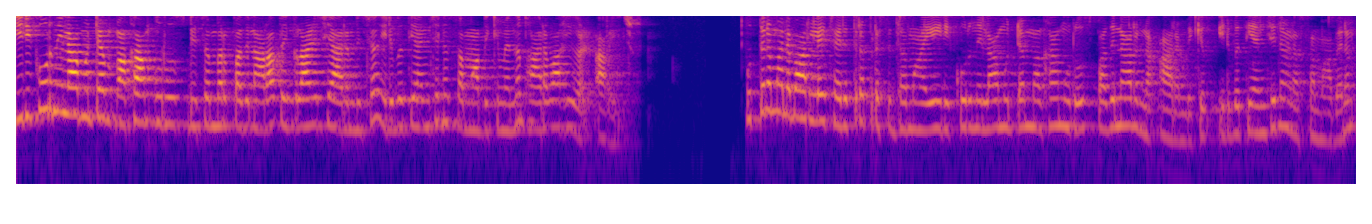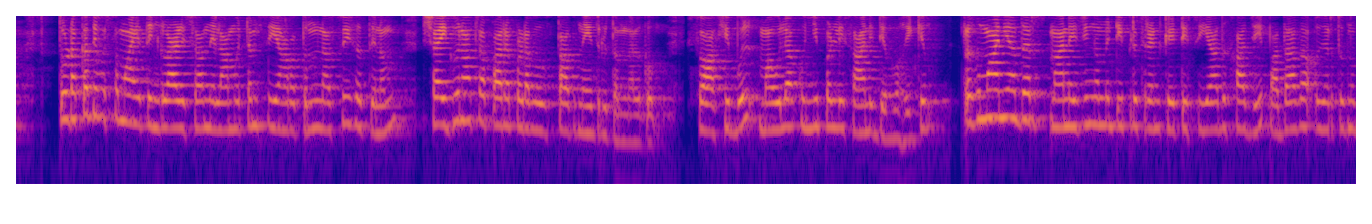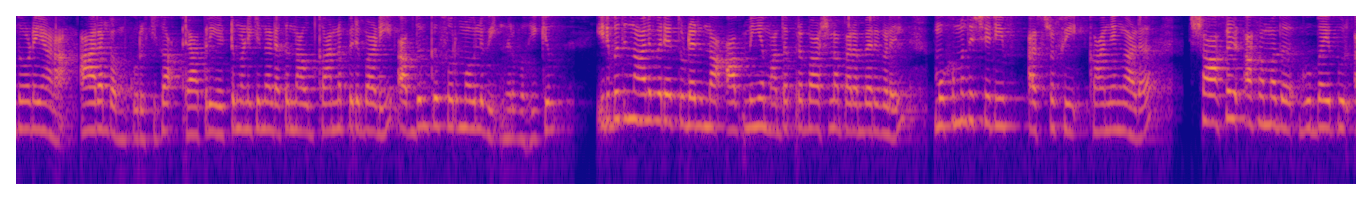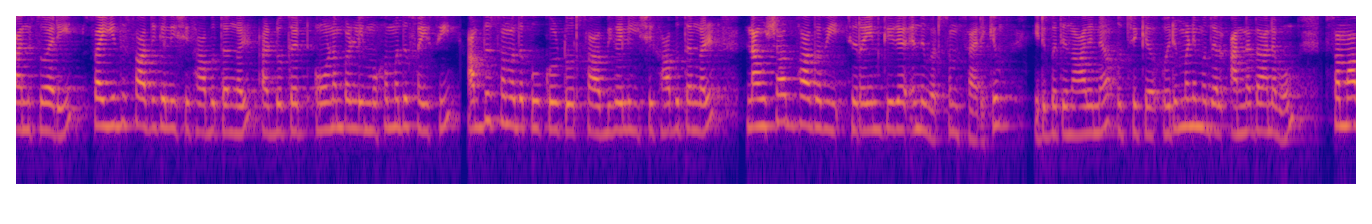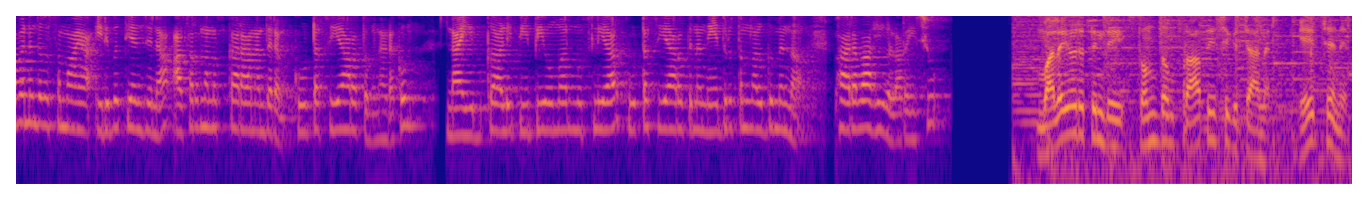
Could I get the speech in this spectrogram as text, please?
ഇരിക്കൂർ നിലാമുറ്റം മഖാം ഉറൂസ് December പതിനാറ് തിങ്കളാഴ്ച ആരംഭിച്ച് ഇരുപത്തിയഞ്ചിന് സമാപിക്കുമെന്ന് ഭാരവാഹികൾ അറിയിച്ചു. ഉത്തര മലബാറിലെ ചരിത്ര പ്രസിദ്ധമായ ഇരിക്കൂർ നിലാമുറ്റം മഖാം ഉറൂസ് പതിനാറിന് ആരംഭിക്കും. ഇരുപത്തിയഞ്ചിനാണ് സമാപനം. തുടക്ക ദിവസമായ തിങ്കളാഴ്ച നിലാമുറ്റം സിയാറത്തും നസ്വീഹത്തിനും ഷൈഗുന ചപ്പാരപ്പടവ് ഉസ്താദ് നേതൃത്വം നൽകും. സ്വാഹിബുൽ മൗല കുഞ്ഞിപ്പള്ളി സാന്നിധ്യം വഹിക്കും. റഹ്മാനിയ ദർസ് managing committee president K T Ziyad Haji പതാക ഉയർത്തുന്നതോടെയാണ് ആരംഭം കുറിക്കുക. രാത്രി എട്ട് മണിക്ക് നടക്കുന്ന ഉദ്ഘാടന പരിപാടി അബ്ദുൽ ഗഫൂർ മൗലവി നിർവഹിക്കും. ഇരുപത്തിനാല് വരെ തുടരുന്ന ആത്മീയ മതപ്രഭാഷണ പരമ്പരകളിൽ മുഹമ്മദ് ഷെരീഫ് അഷ്റഫി കാഞ്ഞങ്ങാട് ഷാഹിൾ അഹമ്മദ് ഗുബൈബുൽ അൻസ്വാരി സയ്യിദ് സാദിഖ് അലി ശിഹാബ് തങ്ങൾ അഡ്വക്കേറ്റ് ഓണംപള്ളി മുഹമ്മദ് ഫൈസി അബ്ദുൾ സമദ് പൂക്കോട്ടൂർ സാദിഖ് അലി ശിഹാബ് തങ്ങൾ നൌഷാദ് ഭാഗവി ചിറയൻകീഴ് എന്നിവർ സംസാരിക്കും. ഇരുപത്തിനാലിന് ഉച്ചയ്ക്ക് ഒരു മണി മുതൽ അന്നദാനവും സമാപന ദിവസമായ ഇരുപത്തിയഞ്ചിന് അസർ നമസ്കാരാനന്തരം കൂട്ടസിയാറത്തും നടക്കും. നയിബ് ഖാളി പി പി ഉമർ മുസ്ലിയാർ കൂട്ടസിയാറത്തിന് നേതൃത്വം നൽകുമെന്ന് ഭാരവാഹികൾ അറിയിച്ചു. മലയോരത്തിന്റെ സ്വന്തം പ്രാദേശിക ചാനൽ എ ചാനൽ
